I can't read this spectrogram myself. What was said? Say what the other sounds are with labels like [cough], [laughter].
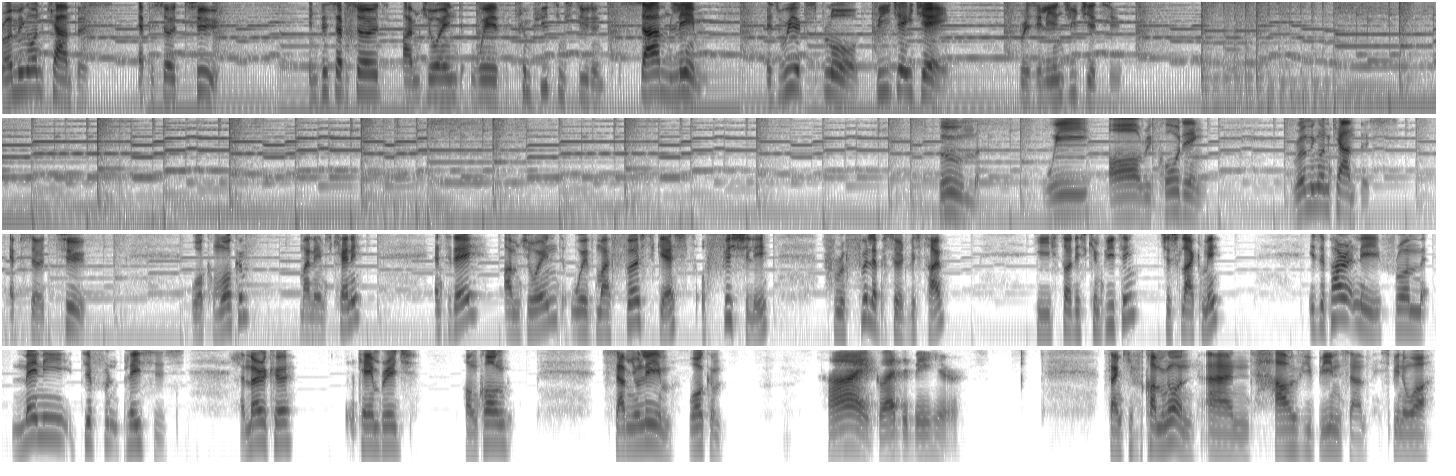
Roaming on Campus, Episode 2. In this episode, I'm joined with computing student Sam Lim as we explore BJJ, Brazilian Jiu Jitsu. Boom. We are recording. Roaming on Campus, Episode 2. Welcome, welcome. My name's Kenny, and today I'm joined with my first guest officially for a full episode this time. He studies computing, just like me, is apparently from many different places America, Cambridge, Hong Kong. Samuel Lim, welcome. Hi, glad to be here. Thank you for coming on. And how have you been, Sam? It's been a while.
